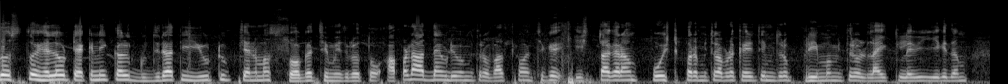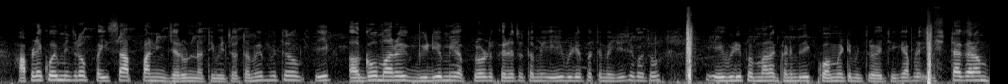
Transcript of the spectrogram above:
દોસ્તો, હેલો ટેકનિકલ ગુજરાતી યુટ્યુબ ચેનલમાં સ્વાગત છે મિત્રો. તો આપણા આજના વિડીયોમાં મિત્રો વાત કરવાની છે કે ઇન્સ્ટાગ્રામ પોસ્ટ પર મિત્રો આપણે કઈ રીતે મિત્રો ફ્રીમાં મિત્રો લાઇક લેવી, એકદમ આપણે કોઈ મિત્રો પૈસા આપવાની જરૂર નથી મિત્રો. તમે મિત્રો એક અગાઉ મારો એક વીડિયો મેં અપલોડ કર્યો તો તમે એ વીડિયો પર તમે જોઈ શકો છો. એ વીડિયો પર મારા ઘણી બધી કોમેન્ટ મિત્રો હતી કે આપણે ઇન્સ્ટાગ્રામ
